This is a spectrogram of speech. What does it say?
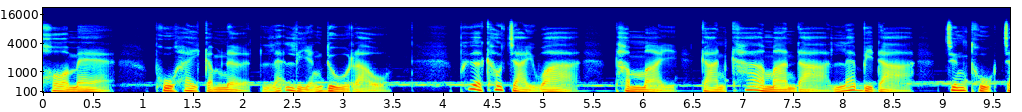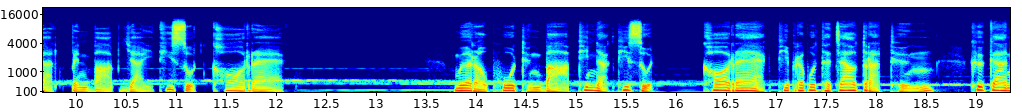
พ่อแม่ ผู้ให้กำเนิดและเลี้ยงดูเรา เพื่อเข้าใจว่าทำไมการฆ่ามารดาและบิดา จึงถูกจัดเป็นบาปใหญ่ที่สุดข้อแรก เมื่อเราพูดถึงบาปที่หนักที่สุด ข้อแรกที่พระพุทธเจ้าตรัสถึง คือการ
